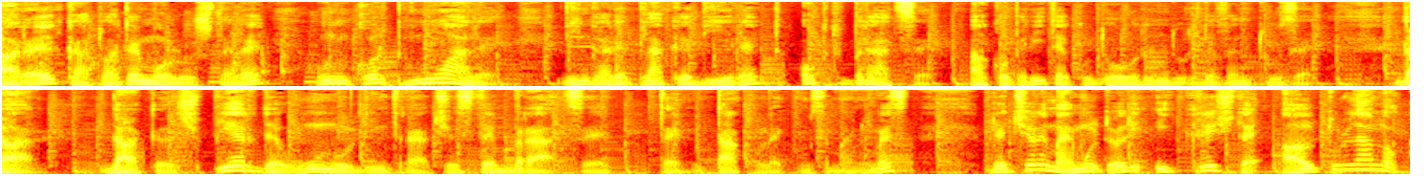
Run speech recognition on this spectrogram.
Are, ca toate moluștele, un corp moale, din care pleacă direct opt brațe, acoperite cu două rânduri de ventuze. Dar, dacă își pierde unul dintre aceste brațe, tentacule cum se mai numesc, de cele mai multe ori îi crește altul la loc.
